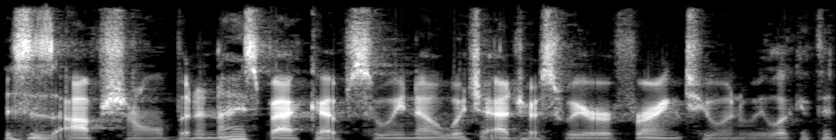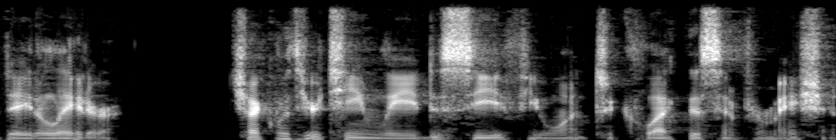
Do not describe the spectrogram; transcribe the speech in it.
This is optional, but a nice backup so we know which address we are referring to when we look at the data later. Check with your team lead to see if you want to collect this information.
